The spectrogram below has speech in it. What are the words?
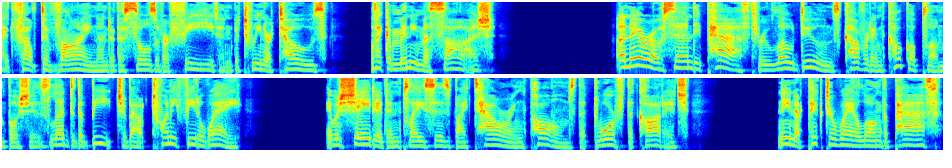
It felt divine under the soles of her feet and between her toes, like a mini massage. A narrow sandy path through low dunes covered in cocoa plum bushes led to the beach about 20 feet away. It was shaded in places by towering palms that dwarfed the cottage. Nina picked her way along the path,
